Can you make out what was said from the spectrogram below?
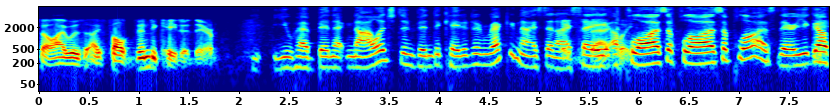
So I was I felt vindicated there. You have been acknowledged and vindicated and recognized. And I say applause, applause, applause. There you go.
